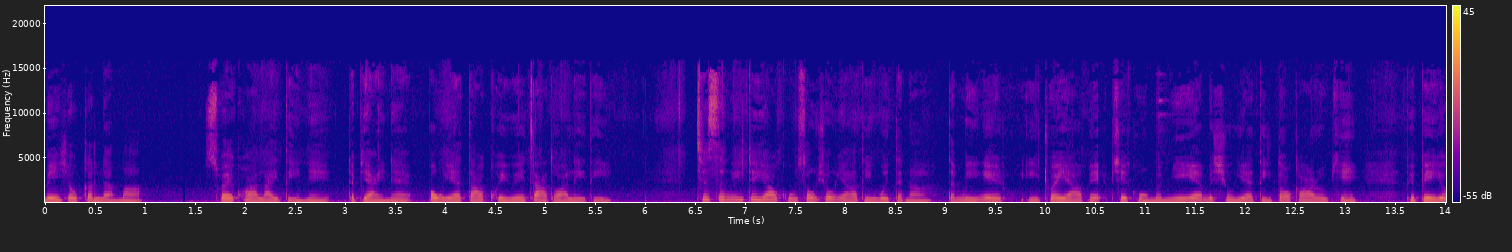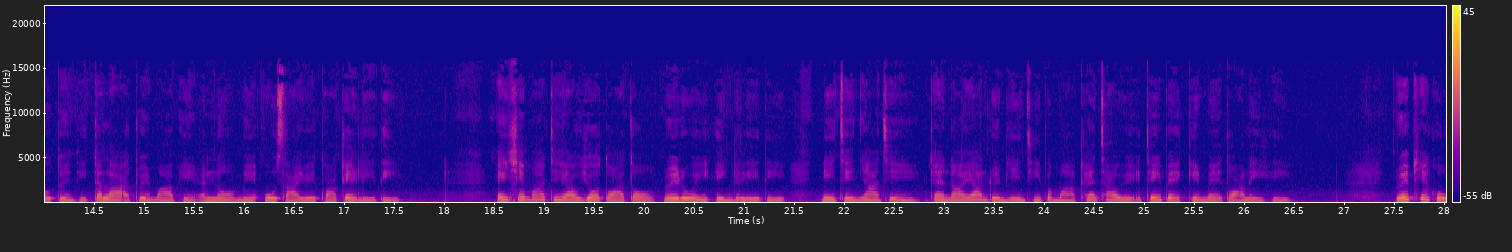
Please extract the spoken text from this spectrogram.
မေရုပ်ကလတ်မှဆွဲခွာလိုက်သည်နှင့်တပြိုင်နက်ပုံရသားခွေ၍ကျသွားလေသည်ချစ်စနီးတယောက်ကိုဆုံးရှုံးရသည့်ဝေဒနာသမီးငယ်တို့ဤထွက်ရမယ့်အဖြစ်ကိုမမြင်ရမရှုရသည့်တောကတို့ဖြင့်ဖေဖေရုပ်သွင်းသည့်တလအတွင်းမှာပင်အလွန်မင်းအိုစား၍သွားခဲ့လေသည် အိမ်ရှင်မတယောက်ရော့သွားသောຫນွေတို့၏အိမ်ကလေးသည်နေချင်းညချင်းကန္နာရလွင်ပြင်ကြီးပမာခန်းချောက်၍အထိပ္ပယ်ကင်းမဲ့သွားလေသည်နှွေးဖြစ်ကို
